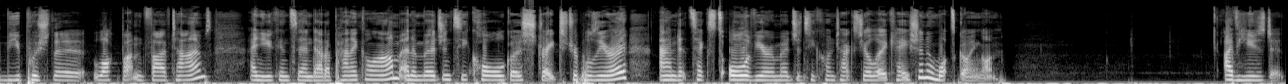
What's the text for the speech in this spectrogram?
you push the lock button five times and you can send out a panic alarm an emergency call goes straight to triple zero and it texts all of your emergency contacts your location and what's going on i've used it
